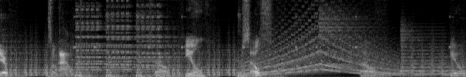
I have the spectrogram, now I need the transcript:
you. Also, ow. So, heal yourself. So, heal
